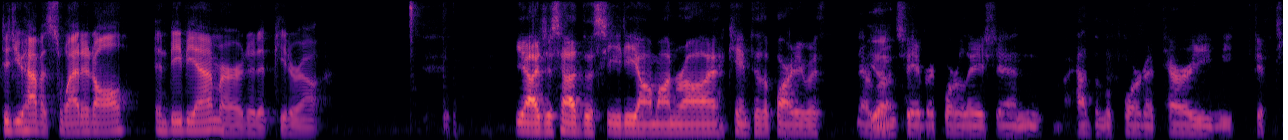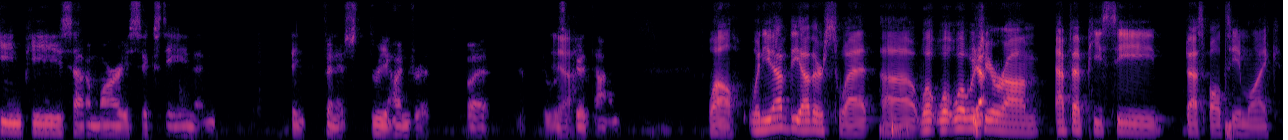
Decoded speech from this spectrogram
Did you have a sweat at all in BBM, or did it peter out? Yeah, I just had the CD Amon Ra. I came to the party with everyone's favorite correlation. I had the Laporta Terry week 15 piece, had Amari 16, and I think finished 300. But it was Yeah. a good time. Well, when you have the other sweat, uh, what what what was Yeah. your um FFPC best ball team like?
